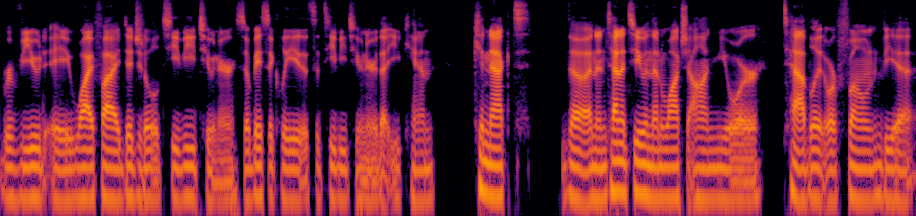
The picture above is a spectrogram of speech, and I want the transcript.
reviewed a Wi-Fi digital TV tuner. So basically, it's a TV tuner that you can connect the an antenna to and then watch on your tablet or phone via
